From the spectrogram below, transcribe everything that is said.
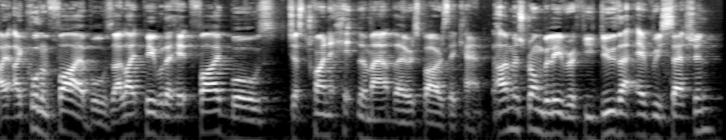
I, I call them fireballs. I like people to hit five balls, just trying to hit them out there as far as they can. I'm a strong believer if you do that every session,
